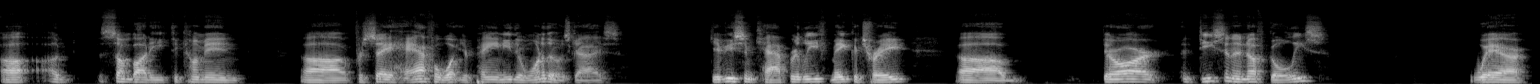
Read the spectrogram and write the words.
uh, a, somebody to come in uh, for say half of what you're paying either one of those guys. Give you some cap relief, make a trade. Um, there are decent enough goalies where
